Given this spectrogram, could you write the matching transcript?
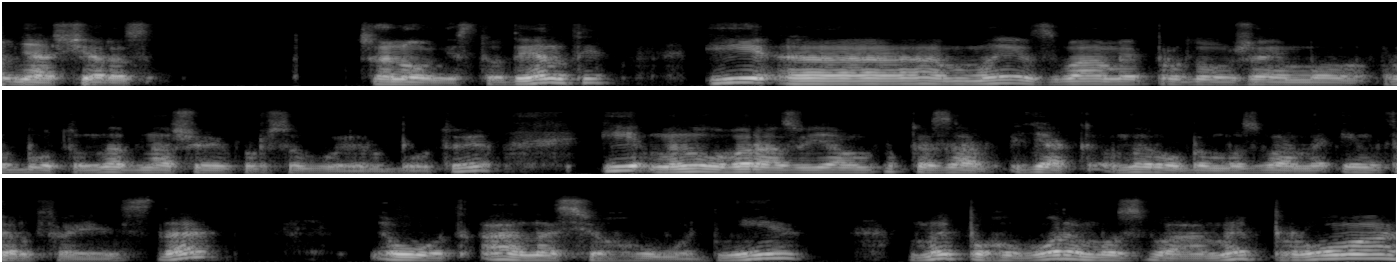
дня ще раз, шановні студенти. І е, ми з вами продовжуємо роботу над нашою курсовою роботою. І минулого разу я вам показав, як ми робимо з вами інтерфейс. Да? От, а на сьогодні ми поговоримо з вами про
